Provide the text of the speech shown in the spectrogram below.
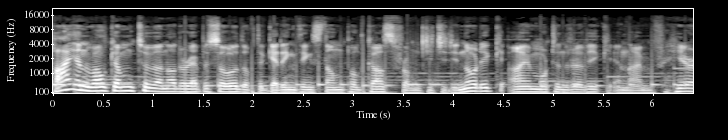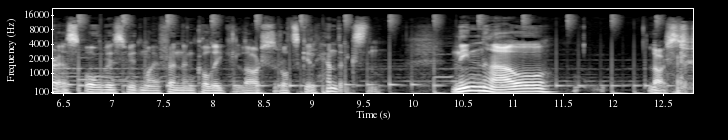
Hi, and welcome to another episode of the Getting Things Done podcast from GTD Nordic. I'm Morten Røvik, and I'm here as always with my friend and colleague Lars Rotskill Hendriksen. Nin hao, Lars.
